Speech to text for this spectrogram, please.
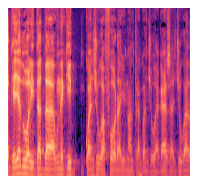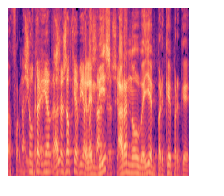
aquella dualitat d'un equip quan juga fora i un altre quan juga a casa, jugar de forma això diferent. Tenia, tal, això és el que havia que passat. vist, sí. ara no el veiem. Per què? Perquè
